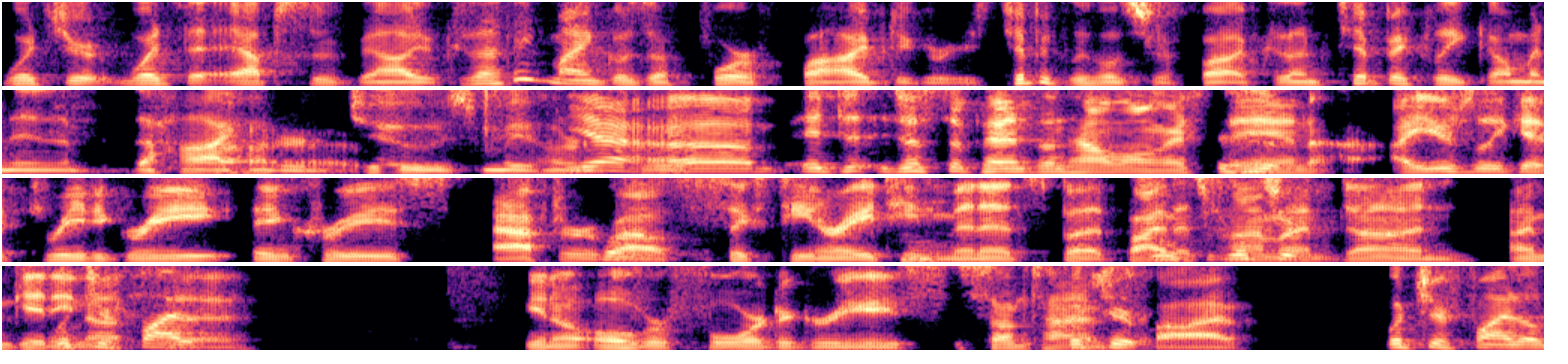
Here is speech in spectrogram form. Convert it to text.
what your what the absolute value because I think mine goes up four or five degrees, typically closer to five because I'm typically coming in the high 102s, maybe 103. Yeah, um, it, it, just depends on how long I stay in. I usually get three degree increase after about 16 or 18 minutes, but by the time your, I'm done, I'm getting up to you know over four degrees, sometimes your, five. What's your final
